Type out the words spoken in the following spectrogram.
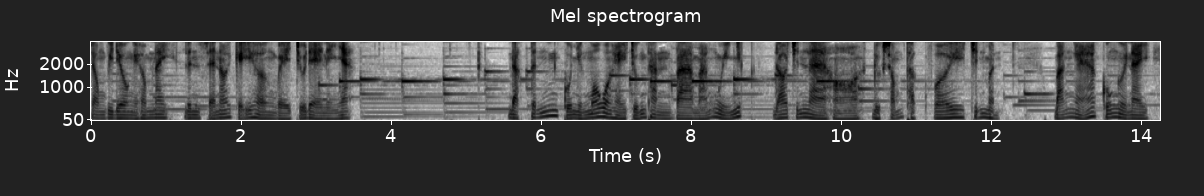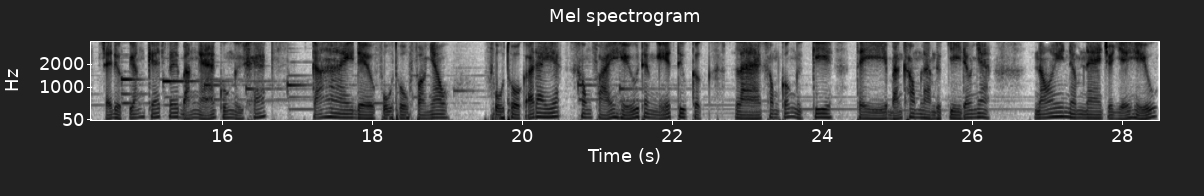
Trong video ngày hôm nay, linh sẽ nói kỹ hơn về chủ đề này nha. Đặc tính của những mối quan hệ trưởng thành và mãn nguyện nhất, đó chính là họ được sống thật với chính mình. Bản ngã của người này sẽ được gắn kết với bản ngã của người khác cả hai đều phụ thuộc vào nhau. Phụ thuộc ở đây á, không phải hiểu theo nghĩa tiêu cực là không có người kia thì bạn không làm được gì đâu nha. Nói nôm na cho dễ hiểu,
